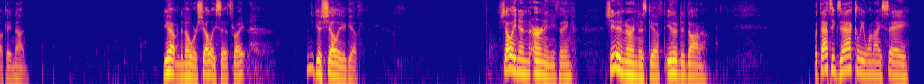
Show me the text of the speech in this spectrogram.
Okay, none. You happen to know where Shelley sits, right? And you give Shelley a gift. Shelley didn't earn anything. She didn't earn this gift, either did Donna. But that's exactly when I say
